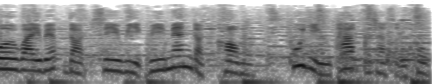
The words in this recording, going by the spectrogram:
www.civicwomen.com ผู้หญิงภาคประชาสังคม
